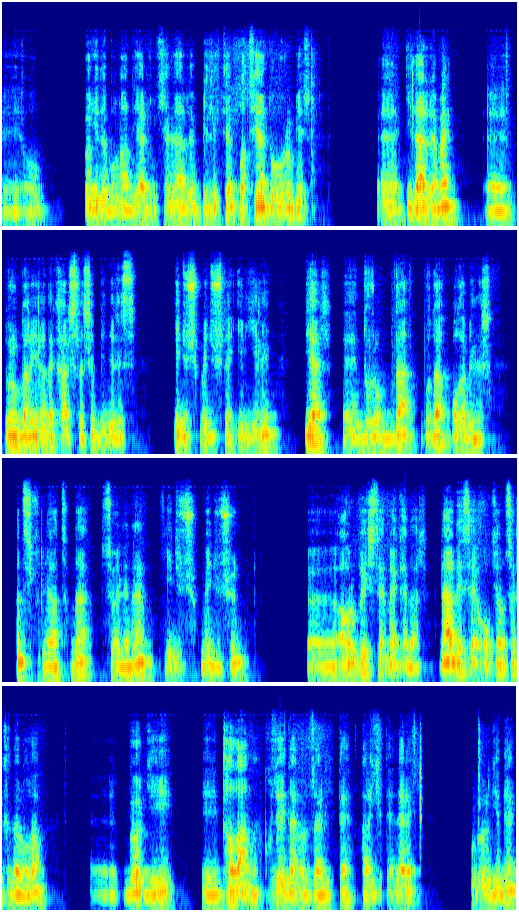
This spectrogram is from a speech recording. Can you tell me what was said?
e, o bölgede bulunan diğer ülkelerle birlikte batıya doğru bir e, ilerleme e, durumlarıyla da karşılaşabiliriz. Gecüş Mecüş'le ilgili diğer e, durumda bu da olabilir. Hadis külliyatında söylenen Gecüş Mecüş'ün e, Avrupa içlerine kadar neredeyse okyanusa kadar olan e, bölgeyi e, talanı, kuzeyden özellikle hareket ederek bu bölgede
